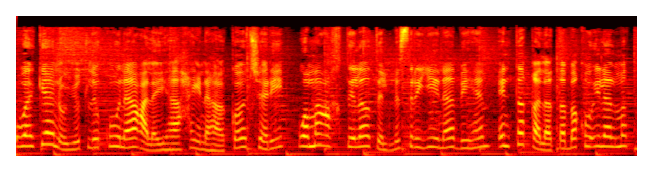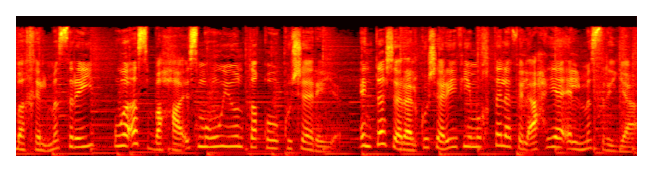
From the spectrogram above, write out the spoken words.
وكانوا يطلقون عليها حينها كوتشري ومع اختلاط المصريين بهم انتقل الطبق إلى المطبخ المصري وأصبح اسمه ينطق كشري. انتشر الكشري في مختلف الأحياء المصرية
